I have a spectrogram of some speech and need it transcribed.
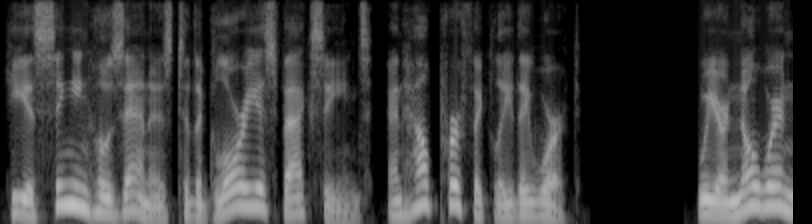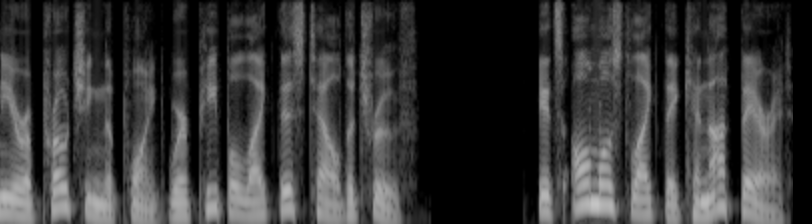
he is singing hosannas to the glorious vaccines and how perfectly they worked. We are nowhere near approaching the point where people like this tell the truth. It's almost like they cannot bear it.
